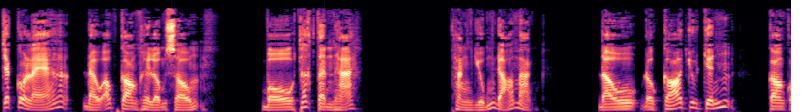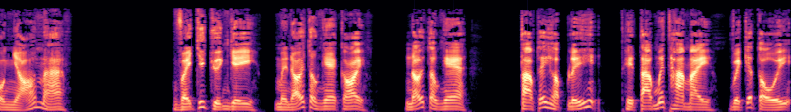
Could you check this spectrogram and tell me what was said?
Chắc có lẽ đầu óc con hơi lộn xộn. Bộ thất tình hả? Thằng Dũng đỏ mặt. Đâu, đâu có chú chính, con còn nhỏ mà. Vậy chứ chuyện gì, mày nói tao nghe coi. Nói tao nghe, tao thấy hợp lý thì tao mới tha mày về cái tội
